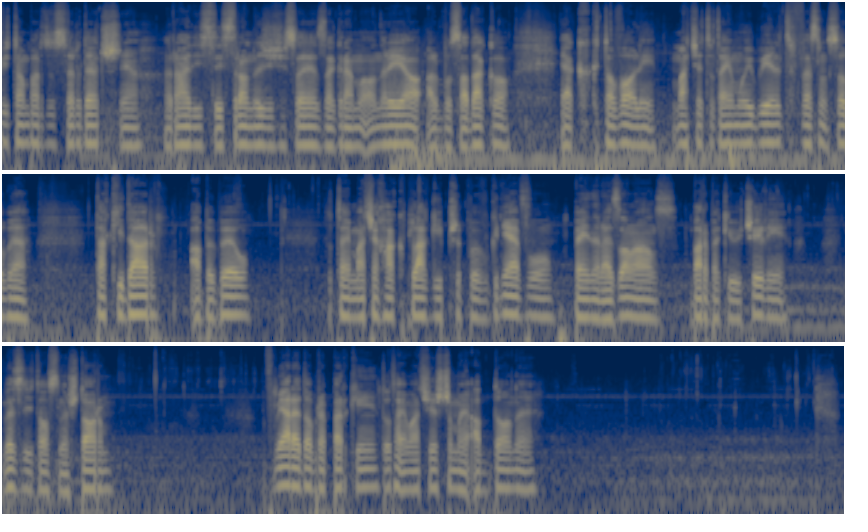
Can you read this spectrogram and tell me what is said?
Witam bardzo serdecznie. Riley z tej strony. Dzisiaj sobie zagramy Onryo albo Sadako, jak kto woli. Macie tutaj mój build. Wezmę sobie taki dar, aby był. Tutaj macie hack plagi, przypływ gniewu, pain resonance, barbecue chili, bezlitosny sztorm. W miarę dobre perki. Tutaj macie jeszcze moje addony.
